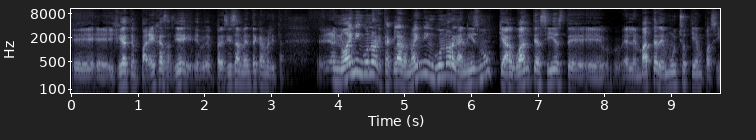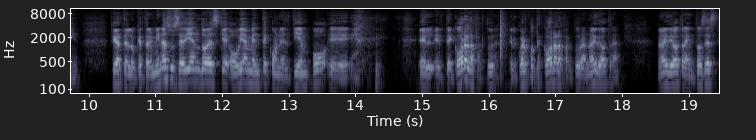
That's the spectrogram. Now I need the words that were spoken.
eh, y fíjate, en parejas así, precisamente, Carmelita, no hay ningún, te aclaro, no hay ningún organismo que aguante así este, el embate de mucho tiempo así. Fíjate, lo que termina sucediendo es que obviamente con el tiempo el, te cobra la factura, el cuerpo te cobra la factura, no hay de otra, no hay de otra. Entonces,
